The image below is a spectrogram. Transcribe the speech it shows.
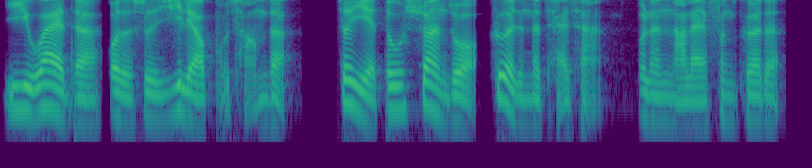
意外的，或者是医疗补偿的，这也都算作个人的财产，不能拿来分割的。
